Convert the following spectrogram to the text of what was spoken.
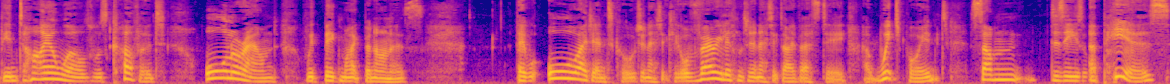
the entire world was covered all around with Big Mike bananas. They were all identical genetically, or very little genetic diversity. At which point, some disease appears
